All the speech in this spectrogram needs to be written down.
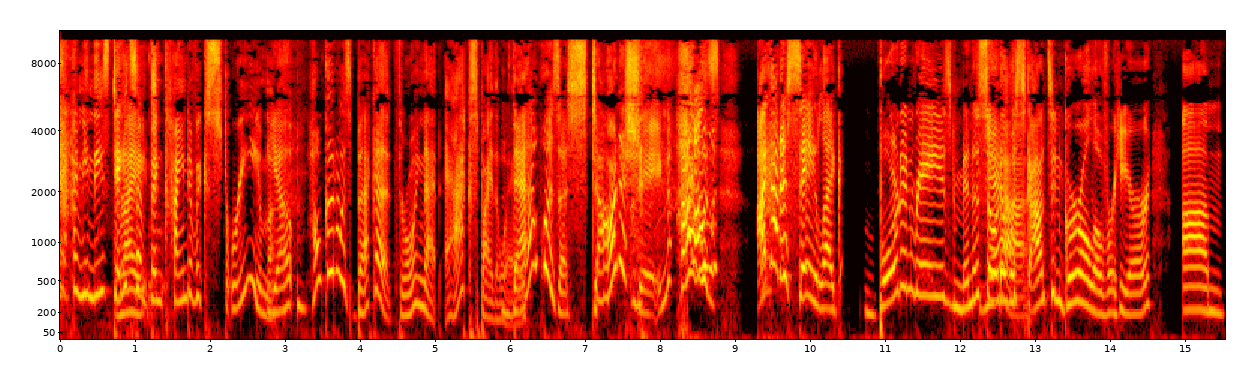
I mean, these dates have been kind of extreme. Yep. How good was Becca at throwing that axe? By the way, That was astonishing. How I gotta say, like born and raised Minnesota, Yeah. Wisconsin girl over here. Um,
